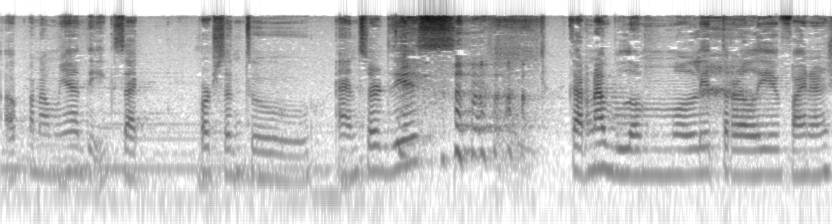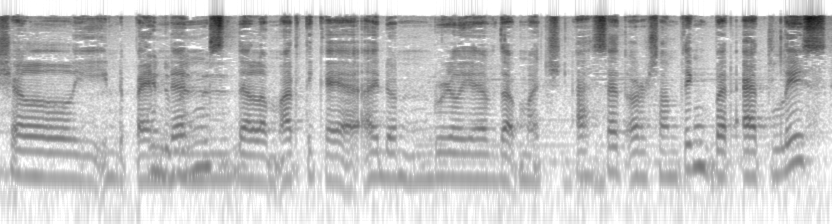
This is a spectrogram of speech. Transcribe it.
apa namanya the exact person to answer this. Karena belum literally financially independent dalam arti kayak I don't really have that much asset or something but at least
